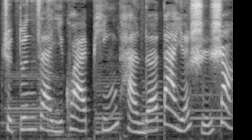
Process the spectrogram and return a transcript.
却蹲在一块平坦的大岩石上，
